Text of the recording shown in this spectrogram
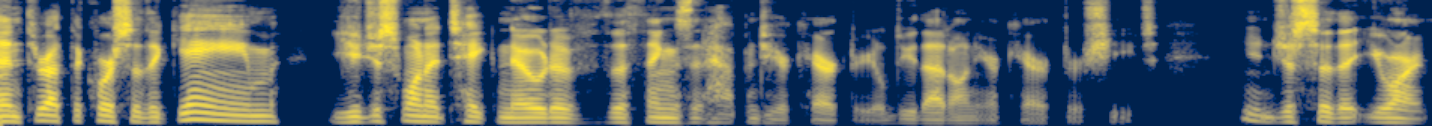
then throughout the course of the game, you just want to take note of the things that happen to your character. You'll do that on your character sheet, you know, just so that you aren't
